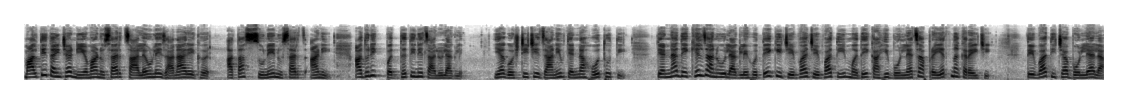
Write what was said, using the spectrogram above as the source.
मालतीताईंच्या नियमानुसार चालवले जाणारे घर आता सुनेनुसार आणि आधुनिक पद्धतीने चालू लागले. या गोष्टीची जाणीव त्यांना होत होती. त्यांना देखील जाणवू लागले होते की जेव्हा जेव्हा ती मध्ये काही बोलण्याचा प्रयत्न करायची तेव्हा तिच्या बोलण्याला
